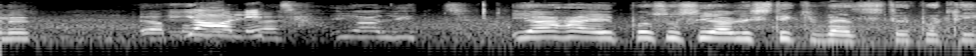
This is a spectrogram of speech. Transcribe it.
eller? Ja, litt. Ja, litt. Jeg heier på Sosialistisk Venstreparti.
